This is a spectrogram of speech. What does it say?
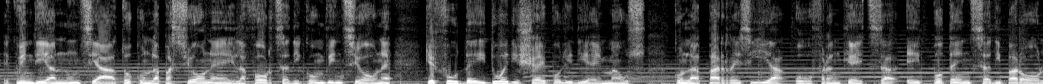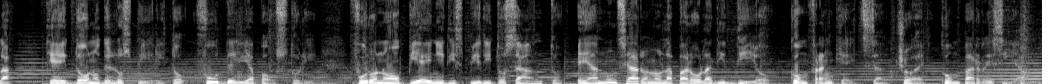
e quindi annunziato con la passione e la forza di convinzione che fu dei due discepoli di Emmaus, con la parresia o franchezza e potenza di parola che è dono dello Spirito, fu degli Apostoli. Furono pieni di Spirito Santo e annunziarono la parola di Dio con franchezza, cioè con parresia.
